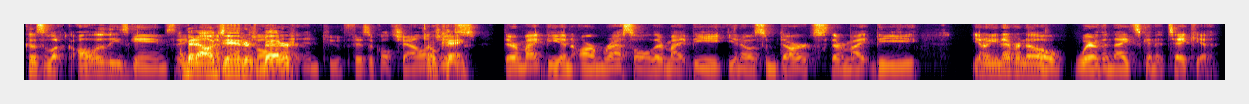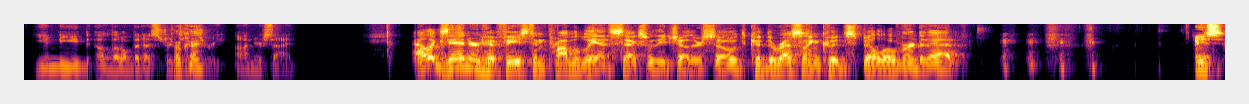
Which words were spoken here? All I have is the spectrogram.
Because look, all of these games, they I bet Alexander's better. into physical challenges. Okay. There might be an arm wrestle. There might be, you know, some darts. There might be, you know, you never know where the night's going to take you. You need a little bit of strategery on your side. Alexander and Hephaestion probably had sex with each other, so could the wrestling could spill over into that. Is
